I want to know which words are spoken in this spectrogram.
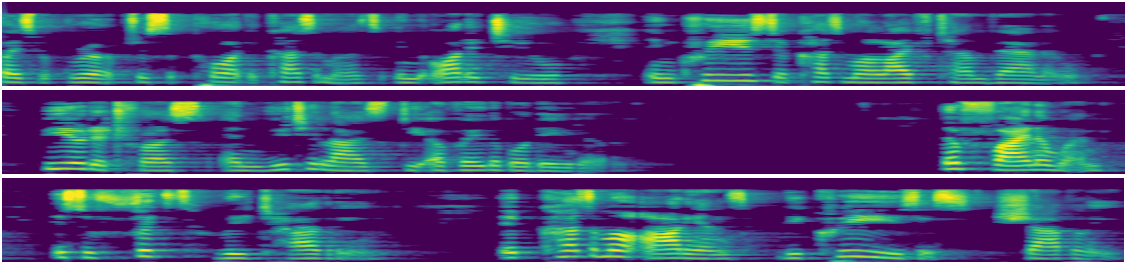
Facebook group to support the customers in order to increase the customer lifetime value, build the trust, and utilize the available data. The final one is to fix retargeting. If customer audience decreases sharply,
